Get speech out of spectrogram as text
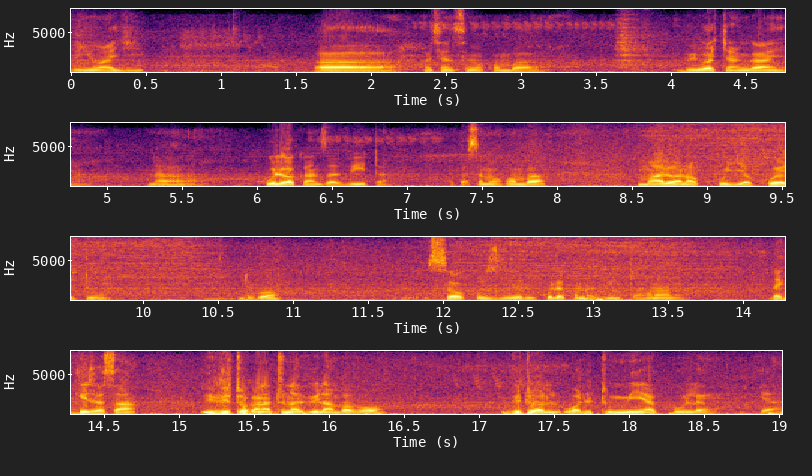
vinywaji uh, wacha nisema kwamba viliwachanganya na kule wakaanza vita. Wakasema kwamba mahali wanakuja kwetu ndiko sio kuzuri kule kuna vita unaona? Lakini sasa ilitokana tu na vile ambavyo vitu walitumia kule yeah.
